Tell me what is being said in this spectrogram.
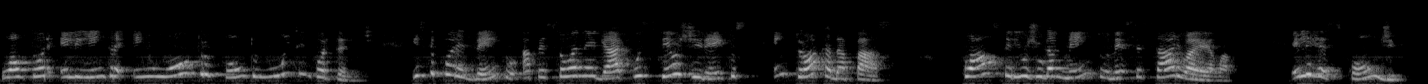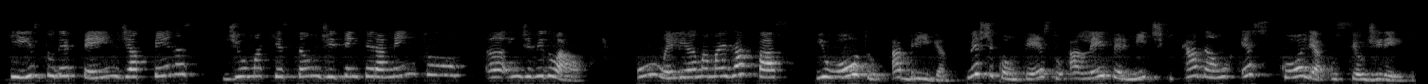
o autor ele entra em um outro ponto muito importante. E se, por exemplo, a pessoa negar os seus direitos em troca da paz? qual seria o julgamento necessário a ela. Ele responde que isto depende apenas de uma questão de temperamento uh, individual. Um, ele ama mais a paz e o outro a briga. Neste contexto, a lei permite que cada um escolha o seu direito,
